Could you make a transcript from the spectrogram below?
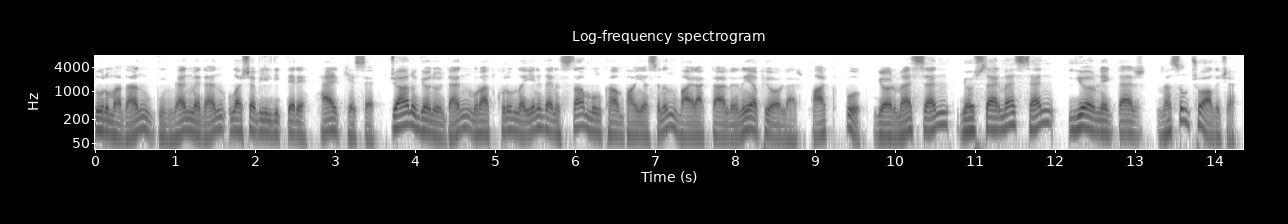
durmadan, dinlenmeden ulaşabildikleri herkese, canı gönülden Murat Kurum'la yeniden İstanbul kampanyasının bayraktarlığını yapıyorlar. Fark bu. Görmezsen, göstermezsen iyi örnekler nasıl çoğalacak?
